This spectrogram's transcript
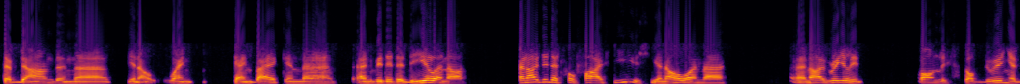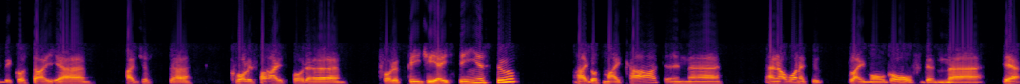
step down. Then uh, you know went came back and uh, and we did a deal and uh, and I did it for five years. You know and uh, and I really only stopped doing it because I uh, I just uh, qualified for the for the PGA Seniors Tour. I got my card and uh, and I wanted to play more golf. Then uh, yeah,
